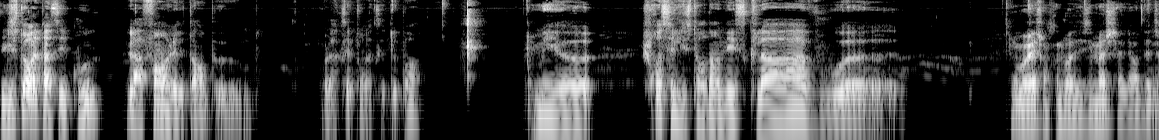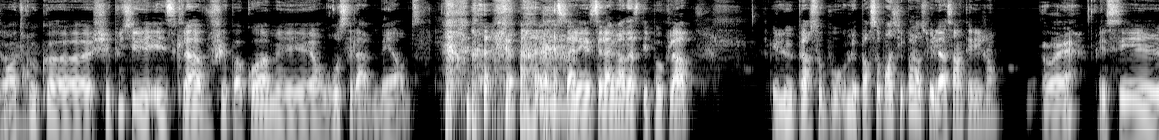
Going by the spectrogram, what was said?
L'histoire est assez cool. La fin, elle était un peu... On l'accepte, on l'accepte pas. Mais euh... je crois que c'est l'histoire d'un esclave ou, euh... Ouais, je suis en train de voir des images, ça a l'air d'être... ou un truc... euh, Je sais plus s'il est esclave ou je sais pas quoi, mais en gros, c'est la merde. C'est la merde à cette époque-là. Et le perso, le perso principal, ensuite, il est assez intelligent. Ouais. Et c'est,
